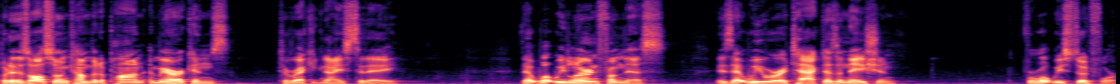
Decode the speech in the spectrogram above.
But it is also incumbent upon Americans to recognize today that what we learned from this is that we were attacked as a nation for what we stood for.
